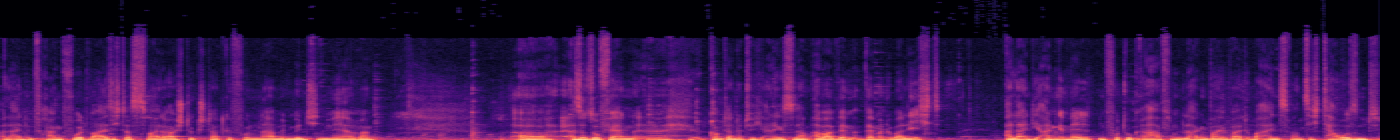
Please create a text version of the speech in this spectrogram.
allein in Frankfurt weiß ich, dass zwei, drei Stück stattgefunden haben, in München mehrere. Äh, also insofern äh, kommt da natürlich einiges zusammen. Aber wenn, wenn man überlegt, allein die angemeldeten Fotografen lagen bei weit über 21.000.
